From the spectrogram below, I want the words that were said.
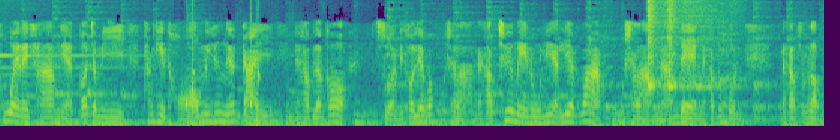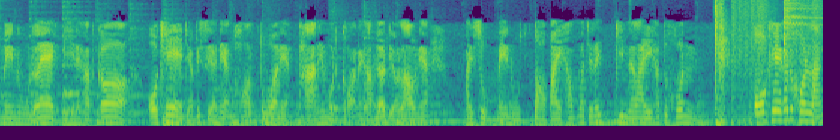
ถ้วยในชามเนี่ยก็จะมี ทั้งเห็ดหอมมีทั้งเนื้อไก่นะครับ แล้วก็ส่วนที่เขาเรียกว่าหูฉลามนะครับ ชื่อเมนูเนี่ยเรียกว่าหูฉลามน้ำแดงนะครับ ทุกคนนะครับสำหรับเมนูแรกนี้นะครับ ก็โอเค เดี๋ยวพี่เสือเนี่ยขอตัวเนี่ยทานให้หมดก่อนนะครับ แล้วเดี๋ยวเราเนี่ยไปสุ่มเมนูต่อไปครับว่าจะได้กินอะไรครับทุกคนโอเคครับทุกคนหลัง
